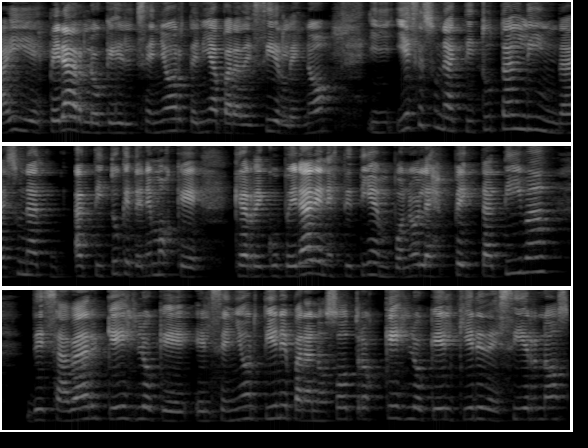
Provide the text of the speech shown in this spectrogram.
ahí esperar lo que el Señor tenía para decirles, ¿no? Y, esa es una actitud tan linda, es una actitud que tenemos que, que recuperar en este tiempo, ¿no? La expectativa de saber qué es lo que el Señor tiene para nosotros, qué es lo que Él quiere decirnos,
